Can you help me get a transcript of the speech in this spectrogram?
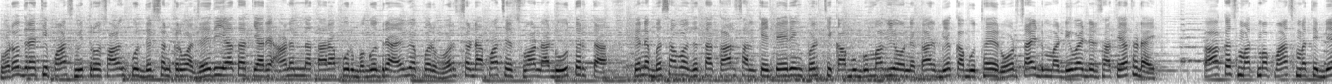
વડોદરાથી પાંચ મિત્રો સાળંગપુર દર્શન કરવા જઈ રહ્યા હતા, ત્યારે આણંદના તારાપુર બગોદરા હાઈવે પર વરસડા પાસે શ્વાન આડું ઉતરતા તેને બસાવવા જતા કાર ચાલકે સ્ટેરિંગ પરથી કાબુ ગુમાવ્યો અને કાર બેકાબુ થઈ રોડ સાઈડમાં ડિવાઈડર સાથે અથડાઈ. આ અકસ્માતમાં પાંચમાંથી બે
